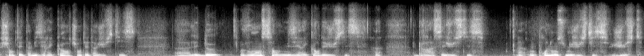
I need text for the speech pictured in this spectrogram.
chanter ta miséricorde, chanter ta justice. Euh, les deux vont ensemble, miséricorde et justice. Grâce et justice. On prononce une justice juste,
